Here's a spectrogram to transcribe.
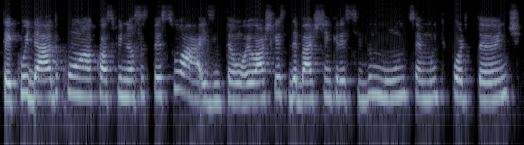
ter cuidado com, a, com, as finanças pessoais. Então, eu acho que esse debate tem crescido muito, isso é muito importante.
